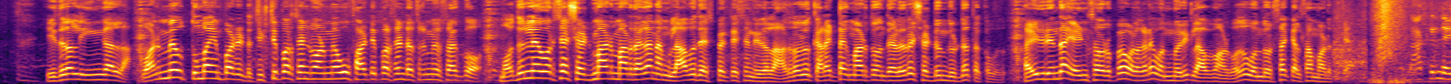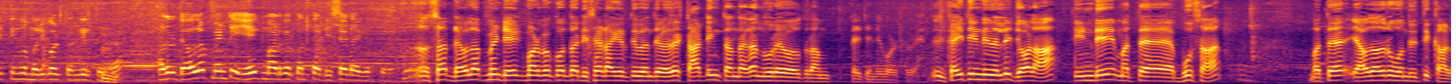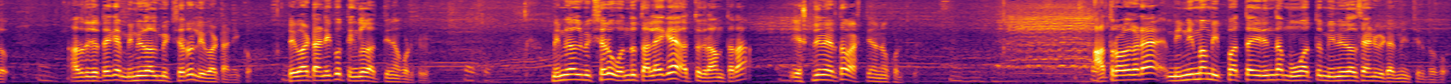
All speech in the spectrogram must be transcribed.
ಇದರಲ್ಲಿ ಹಿಂಗಲ್ಲ. ಒಣಮೇವು ತುಂಬ ಇಂಪಾರ್ಟೆಂಟ್ ಸಿಕ್ಸ್ಟಿ ಪರ್ಸೆಂಟ್ ಒಣಮೇವು ಫಾರ್ಟಿ ಪರ್ಸೆಂಟ್ ಹಸಿರು ಮೇವು ಸಾಕು. ಮೊದಲನೇ ವರ್ಷ ಶೆಡ್ ಮಾಡಿ ಮಾಡಿದಾಗ ನಮ್ಗೆ ಲಾಭದ ಎಕ್ಸ್ಪೆಕ್ಟೇಷನ್ ಇರಲ್ಲ. ಅದರಲ್ಲೂ ಕರೆಕ್ಟಾಗಿ ಮಾಡ್ತು ಅಂತ ಹೇಳಿದ್ರೆ ಶೆಡ್ಡಿನ ದುಡ್ಡನ್ನ ತಗೋಬೋದು. ಐದರಿಂದ ಎಂಟು ಸಾವಿರ ರೂಪಾಯಿ ಒಳಗಡೆ ಒಂದು ಮರಿಗೆ ಲಾಭ ಮಾಡ್ಬೋದು. ಒಂದು ವರ್ಷ ಕೆಲಸ ಮಾಡುತ್ತೆ ನಾಲ್ಕರಿಂದ ಐದು ತಿಂಗಳು ಮರಿಗಳು ತಂದಿರ್ತೀವಿ. ಅದ್ರ ಡೆವಲಪ್ಮೆಂಟ್ ಹೇಗೆ ಮಾಡಬೇಕು ಅಂತ ಡಿಸೈಡ್ ಆಗಿರ್ತೀವಿ ಸರ್ ಡೆವಲಪ್ಮೆಂಟ್ ಹೇಗೆ ಮಾಡಬೇಕು ಅಂತ ಡಿಸೈಡ್ ಆಗಿರ್ತೀವಿ ಅಂತ ಹೇಳಿದ್ರೆ ಸ್ಟಾರ್ಟಿಂಗ್ ತಂದಾಗ ನೂರೈವತ್ತು ಗ್ರಾಮ್ ಕೈ ತಿಂಡಿ ಕೊಡ್ತೀವಿ. ಕೈ ತಿಂಡಿನಲ್ಲಿ ಜೋಳ ತಿಂಡಿ ಮತ್ತು ಬೂಸ ಮತ್ತು ಯಾವುದಾದ್ರೂ ಒಂದು ರೀತಿ ಕಾಳು. ಅದ್ರ ಜೊತೆಗೆ mineral mixer liver tonic liver tonic ತಿಂಗಳಲ್ಲಿ ಹತ್ತು ದಿನ ಕೊಡ್ತೀವಿ. ಮಿನರಲ್ ಮಿಕ್ಸರು ಒಂದು ತಲೆಗೆ ಹತ್ತು ಗ್ರಾಮ್ ಥರ ಎಷ್ಟು ದಿನ ಇರ್ತಾವೆ ಅಷ್ಟು ದಿನ ಕೊಡ್ತೀವಿ. ಅದರೊಳಗಡೆ ಮಿನಿಮಮ್ ಇಪ್ಪತ್ತೈದರಿಂದ ಮೂವತ್ತು ಮಿನರಲ್ಸ್ ಆ್ಯಂಡ್ ವಿಟಮಿನ್ಸ್ ಇರಬೇಕು.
